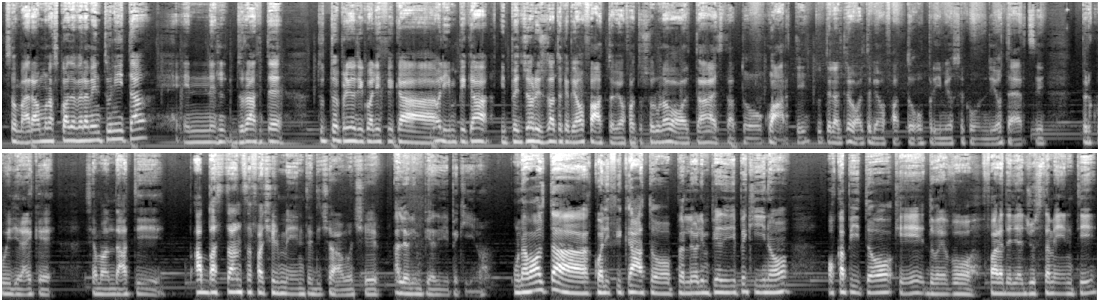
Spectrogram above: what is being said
Insomma eravamo una squadra veramente unita e nel, durante tutto il periodo di qualifica olimpica il peggior risultato che abbiamo fatto, abbiamo fatto solo una volta, è stato quarti, tutte le altre volte abbiamo fatto o primi o secondi o terzi, per cui direi che siamo andati abbastanza facilmente, diciamoci, alle Olimpiadi di Pechino. Una volta qualificato per le Olimpiadi di Pechino ho capito che dovevo fare degli aggiustamenti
